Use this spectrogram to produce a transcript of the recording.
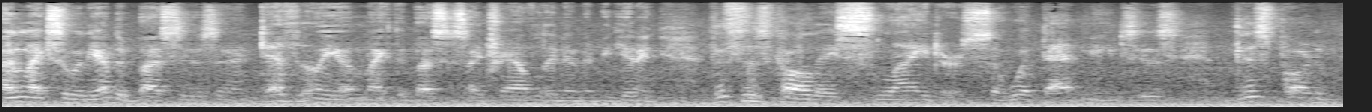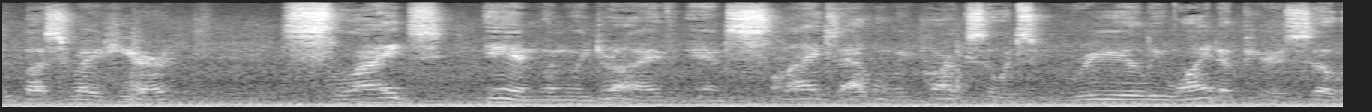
Unlike some of the other buses, and definitely unlike the buses I traveled in in the beginning, this is called a slider. So what that means is this part of the bus right here slides in when we drive and slides out when we park so it's really wide up here so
